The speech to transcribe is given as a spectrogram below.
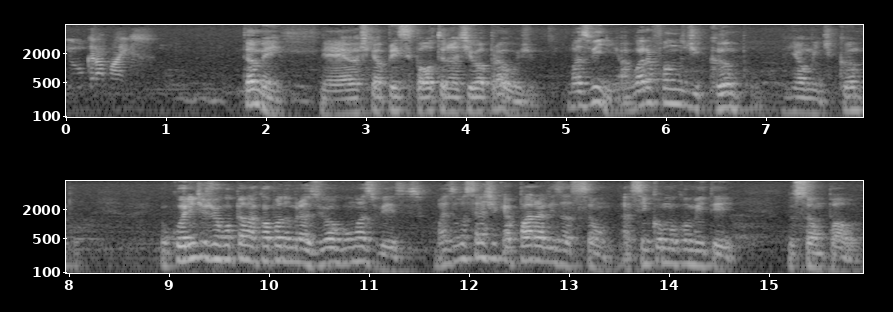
e lucrar mais. Também. É, eu acho que é a principal alternativa para hoje. Mas Vini, agora falando de campo, realmente campo, o Corinthians jogou pela Copa do Brasil algumas vezes, mas você acha que a paralisação, assim como eu comentei do São Paulo,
